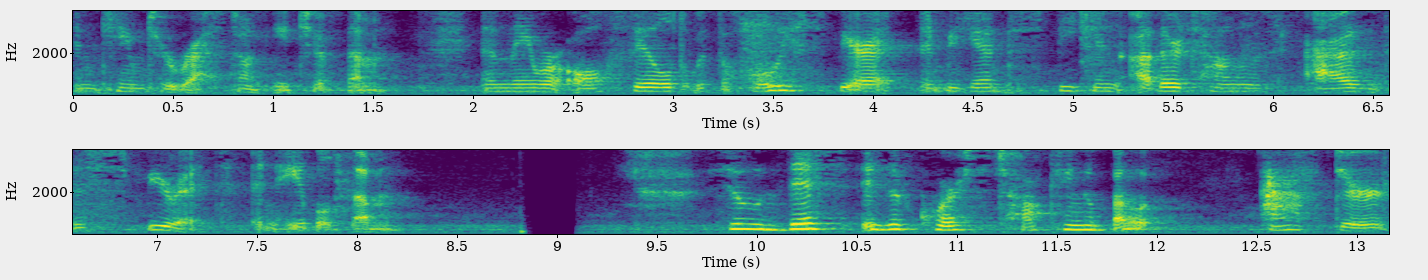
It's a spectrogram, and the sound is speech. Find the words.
and came to rest on each of them. And they were all filled with the Holy Spirit and began to speak in other tongues as the Spirit enabled them. So, this is, of course, talking about after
